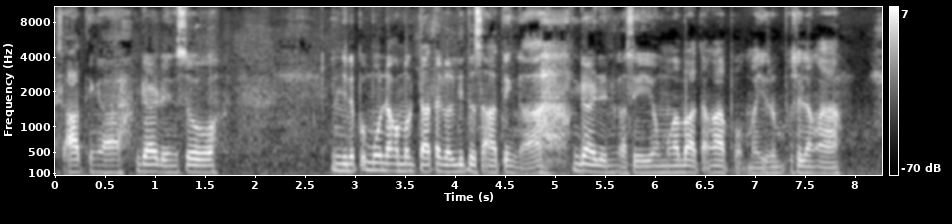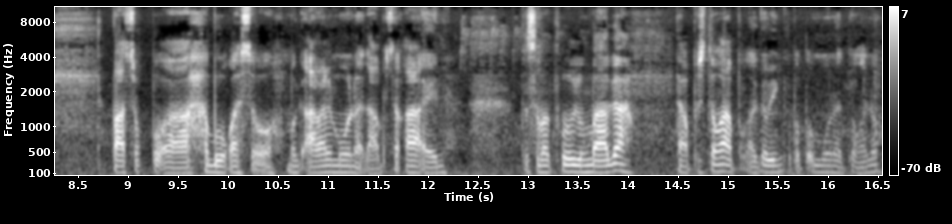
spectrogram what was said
sa ating ah, garden. So, hindi na po muna ako magtatagal dito sa ating ah, garden kasi yung mga bata nga po, mayroon po silang ah, pasok po ah, bukas. So, mag-aral muna tapos sa kain. Tapos matulong baga. Tapos ito nga po, gagawin ko pa po muna itong ano,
